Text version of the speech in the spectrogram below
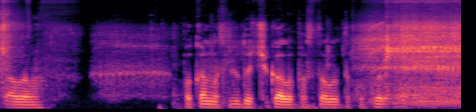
Ставили. Поки нас люди чекали, поставили таку передачу.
